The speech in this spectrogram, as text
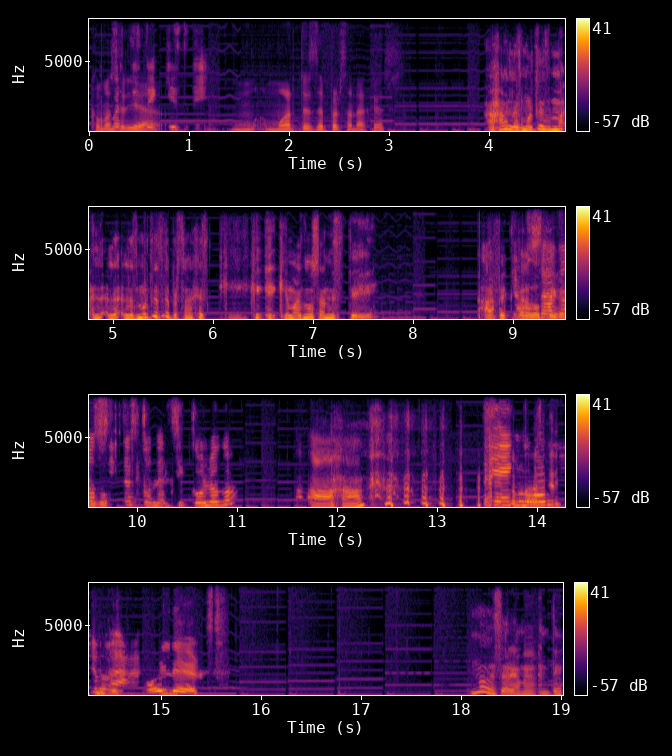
¿Cómo Muertes sería? de XD. Mu- ¿Muertes de personajes? Ajá, las muertes, ma- la- la- las muertes de personajes que, que- que más nos han este afectado, ¿Causado pegado. citas con el psicólogo? Ajá. Tengo una. spoilers. No necesariamente.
